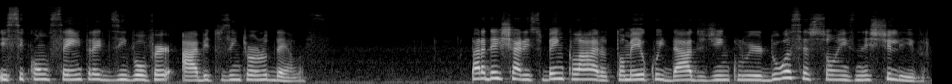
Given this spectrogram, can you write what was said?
e se concentra em desenvolver hábitos em torno delas. Para deixar isso bem claro, tomei o cuidado de incluir duas sessões neste livro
